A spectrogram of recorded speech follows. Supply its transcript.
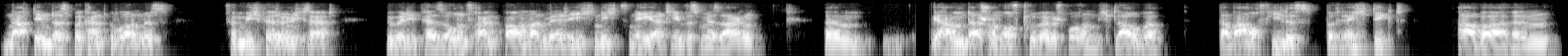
nachdem das bekannt geworden ist, für mich persönlich gesagt, über die Person Frank Baumann werde ich nichts Negatives mehr sagen. Ähm, wir haben da schon oft drüber gesprochen. Ich glaube, da war auch vieles berechtigt, aber ähm,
